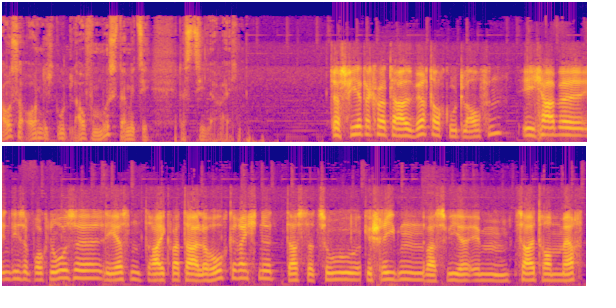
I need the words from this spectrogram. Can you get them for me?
außerordentlich gut laufen muss, damit Sie das Ziel erreichen. Das vierte Quartal wird auch gut laufen. Ich habe in dieser Prognose die ersten drei Quartale hochgerechnet, das dazu geschrieben, was wir im Zeitraum März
